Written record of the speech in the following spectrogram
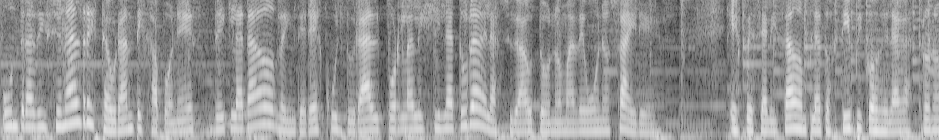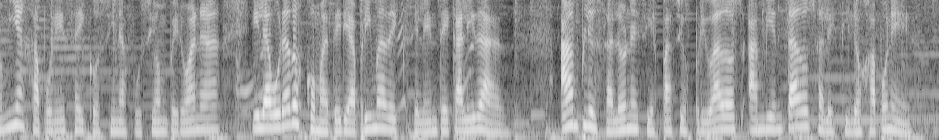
un tradicional restaurante japonés declarado de interés cultural por la legislatura de la Ciudad Autónoma de Buenos Aires. Especializado en platos típicos de la gastronomía japonesa y cocina fusión peruana, elaborados con materia prima de excelente calidad. Amplios salones y espacios privados ambientados al estilo japonés.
